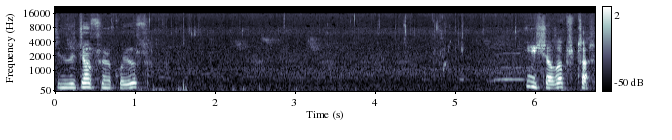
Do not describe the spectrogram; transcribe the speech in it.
Şimdi can suyunu koyuyoruz. İnşallah tutar.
